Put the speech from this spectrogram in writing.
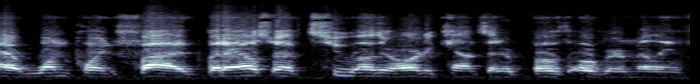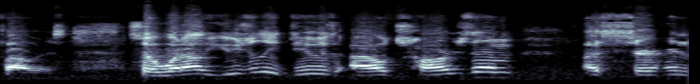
at 1.5, but I also have two other art accounts that are both over a million followers. So what I'll usually do is I'll charge them a certain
